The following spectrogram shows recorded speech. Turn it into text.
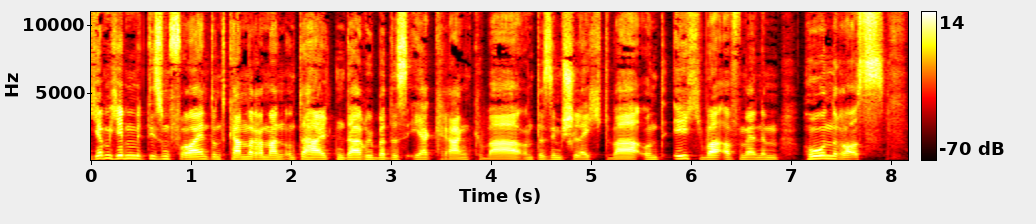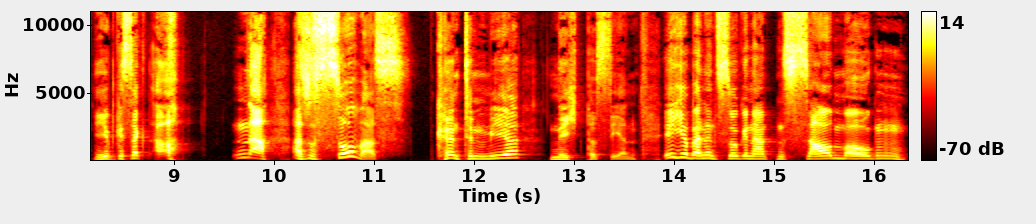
Ich habe mich eben mit diesem Freund und Kameramann unterhalten darüber, dass er krank war und dass ihm schlecht war und ich war auf meinem hohen Ross. Ich habe gesagt, ah, na, also sowas könnte mir nicht passieren. Ich habe einen sogenannten Saumogen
